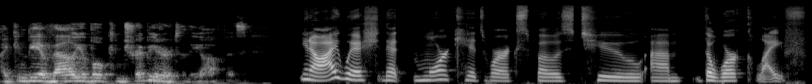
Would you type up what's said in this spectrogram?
I can be a valuable contributor to the office. You know, I wish that more kids were exposed to um, the work life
